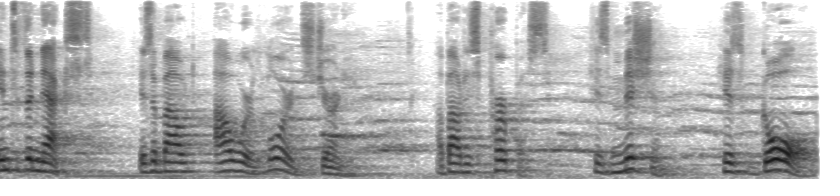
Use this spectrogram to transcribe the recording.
into the next is about our Lord's journey, about his purpose, his mission, his goal,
